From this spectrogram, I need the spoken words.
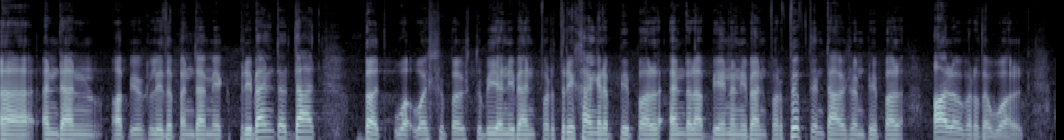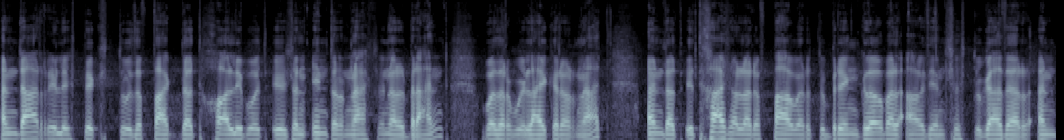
uh, and then obviously the pandemic prevented that. But what was supposed to be an event for 300 people ended up being an event for 15,000 people all over the world. And that really speaks to the fact that Hollywood is an international brand, whether we like it or not and that it has a lot of power to bring global audiences together and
